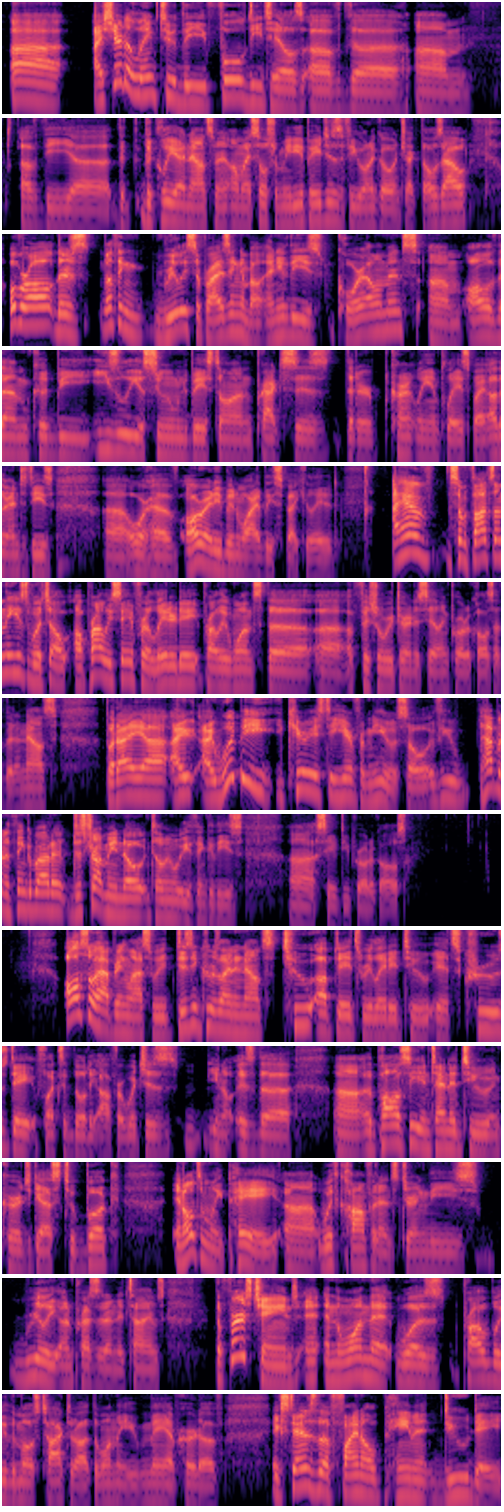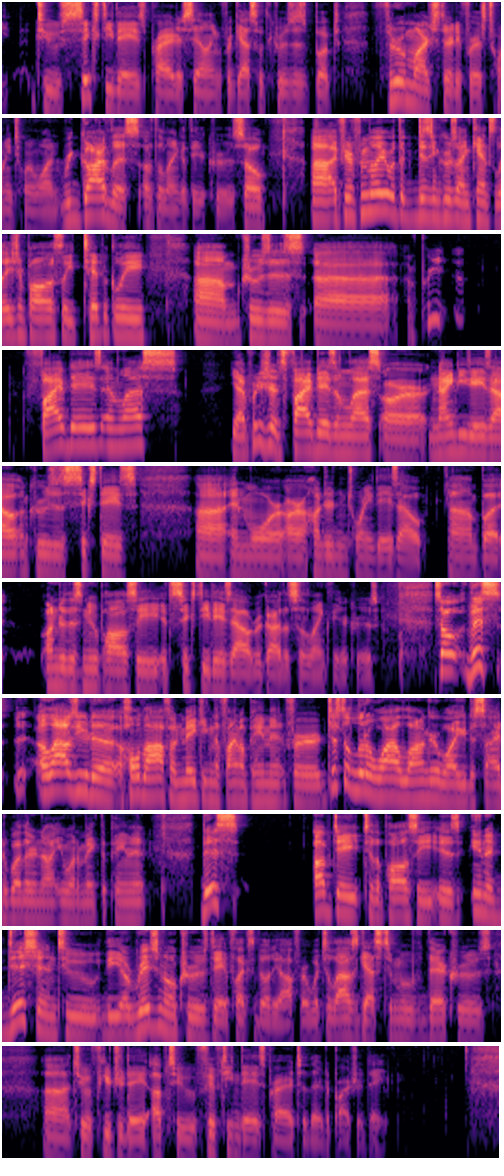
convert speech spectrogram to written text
Uh, I shared a link to the full details of the um, of the uh, the the CLIA announcement on my social media pages if you want to go and check those out. Overall, there's nothing really surprising about any of these core elements. Um, all of them could be easily assumed based on practices that are currently in place by other entities uh, or have already been widely speculated. I have some thoughts on these, which I'll, I'll probably save for a later date, probably once the uh, official return to sailing protocols have been announced. But I, uh, I, I would be curious to hear from you. So if you happen to think about it, just drop me a note and tell me what you think of these uh, safety protocols. Also happening last week, Disney Cruise Line announced two updates related to its cruise date flexibility offer, which is you know is the uh, the policy intended to encourage guests to book and ultimately pay uh, with confidence during these really unprecedented times. The first change, and the one that was probably the most talked about, the one that you may have heard of, extends the final payment due date to 60 days prior to sailing for guests with cruises booked through March 31st, 2021, regardless of the length of your cruise. So, uh, if you're familiar with the Disney Cruise Line cancellation policy, typically um, cruises uh, pretty five days and less. Yeah, I'm pretty sure it's five days and less, or 90 days out, and cruises six days uh, and more are 120 days out. Um, but under this new policy, it's 60 days out, regardless of the length of your cruise. So, this allows you to hold off on making the final payment for just a little while longer while you decide whether or not you want to make the payment. This update to the policy is in addition to the original cruise date flexibility offer, which allows guests to move their cruise uh, to a future date up to 15 days prior to their departure date.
